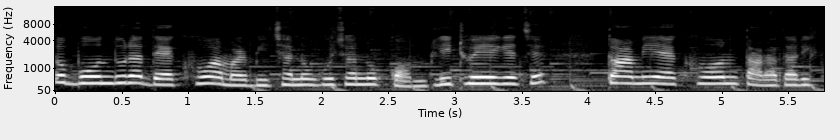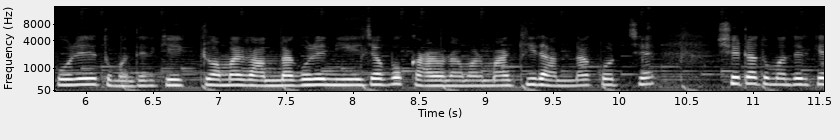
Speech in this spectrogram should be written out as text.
তো বন্ধুরা দেখো, আমার বিছানো গুছানো কমপ্লিট হয়ে গেছে। তো আমি এখন তাড়াতাড়ি করে তোমাদেরকে একটু আমার রান্নাঘরে নিয়ে যাব, কারণ আমার মা কি রান্না করছে সেটা তোমাদেরকে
